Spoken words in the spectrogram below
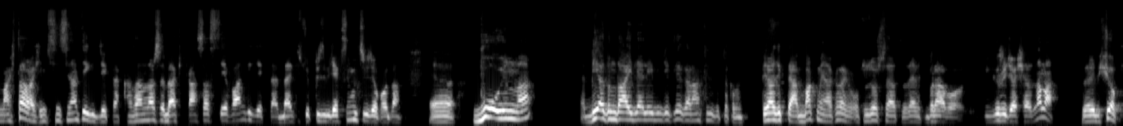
maçlar var. Şimdi Cincinnati'ye gidecekler. Kazanırlarsa belki Kansas City'ye falan gidecekler. Belki sürpriz bir Jacksonville çıkacak oradan. Ee, bu oyunla bir adım daha ilerleyebilecekleri garantili bu takımın. Birazcık daha bakmayın arkadaşlar 34 saat evet bravo yürüyece aşağıdan ama böyle bir şey yok.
